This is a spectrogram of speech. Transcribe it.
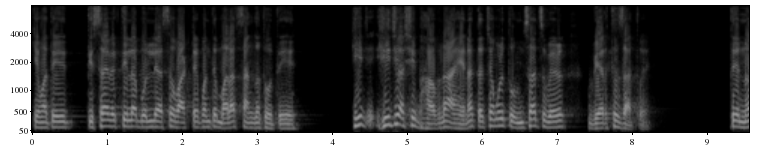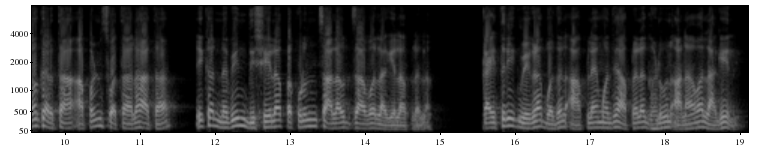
किंवा ते तिसऱ्या व्यक्तीला बोलले असं वाटतंय पण ते मलाच सांगत होते. ही ही जी अशी भावना आहे ना त्याच्यामुळे तुमचाच वेळ व्यर्थ जातोय. ते न करता आपण स्वतःला आता एका नवीन दिशेला पकडून चालत जावं लागेल आपल्याला. काहीतरी एक वेगळा बदल आपल्यामध्ये आपल्याला घडवून आणावा लागेल.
